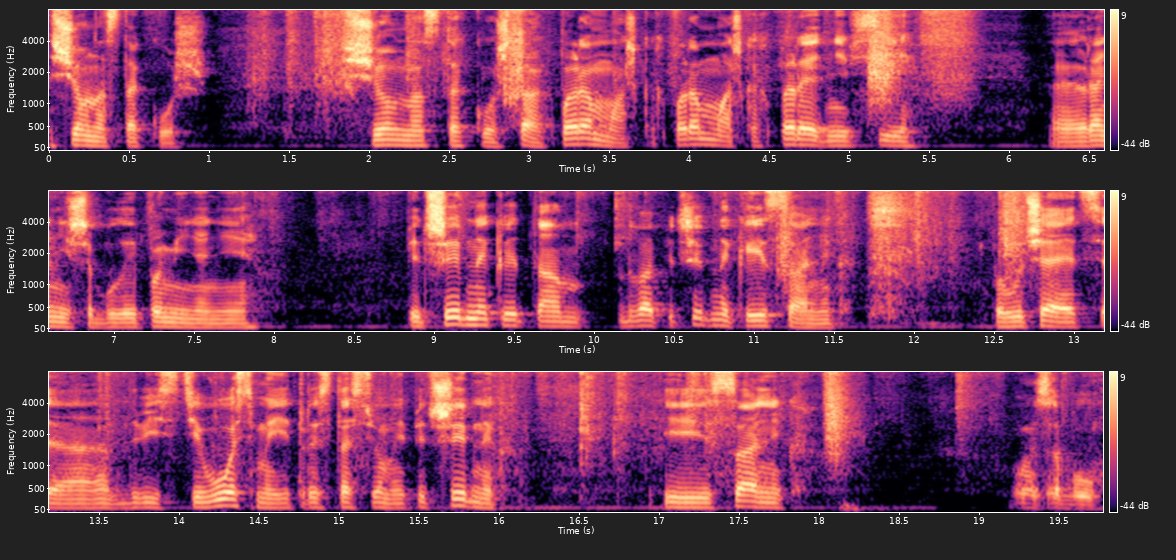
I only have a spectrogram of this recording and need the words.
Що в нас також? Що в нас також? Так, по ромашках. По ромашках передні всі е, раніше були поміняні підшипники, там два підшипники і сальник. Получається 208 і 307 підшипник. І сальник. Ой, забув.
